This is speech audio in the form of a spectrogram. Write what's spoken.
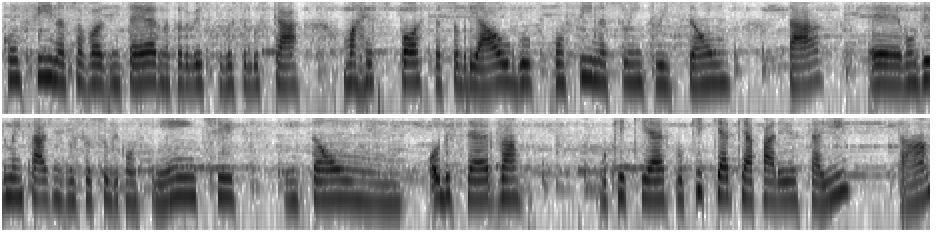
confie na sua voz interna toda vez que você buscar uma resposta sobre algo, confie na sua intuição, tá? É, vão vir mensagens do seu subconsciente. Então, observa o que quer, o que quer que apareça aí, tá?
